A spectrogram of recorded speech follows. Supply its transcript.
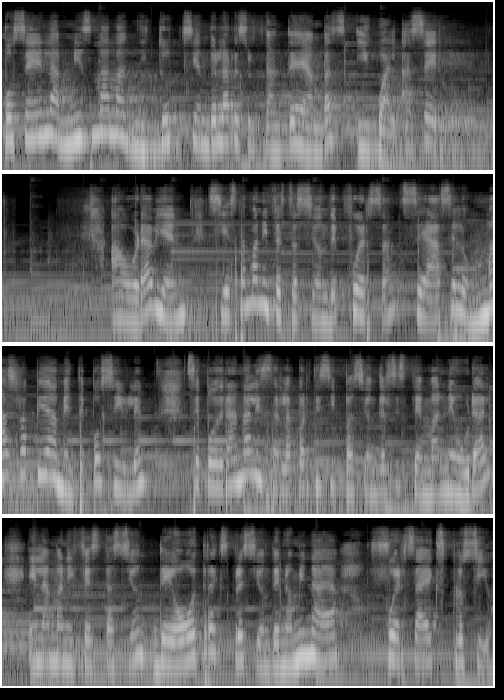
poseen la misma magnitud siendo la resultante de ambas igual a cero. Ahora bien, si esta manifestación de fuerza se hace lo más rápidamente posible, se podrá analizar la participación del sistema neural en la manifestación de otra expresión denominada fuerza explosiva.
